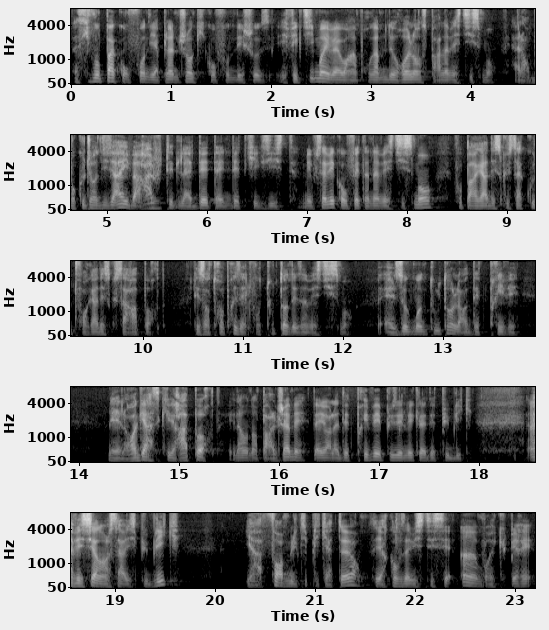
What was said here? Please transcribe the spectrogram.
Parce qu'il ne faut pas confondre, il y a plein de gens qui confondent des choses. Effectivement, il va y avoir un programme de relance par l'investissement. Alors beaucoup de gens disent, ah, il va rajouter de la dette à une dette qui existe. Mais vous savez, quand vous faites un investissement, il ne faut pas regarder ce que ça coûte, il faut regarder ce que ça rapporte. Les entreprises, elles font tout le temps des investissements. Elles augmentent tout le temps leur dette privée. Mais elles regardent ce qu'ils rapportent. Et là, on n'en parle jamais. D'ailleurs, la dette privée est plus élevée que la dette publique. Investir dans le service public, il y a un fort multiplicateur. C'est-à-dire quand vous investissez 1, vous récupérez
